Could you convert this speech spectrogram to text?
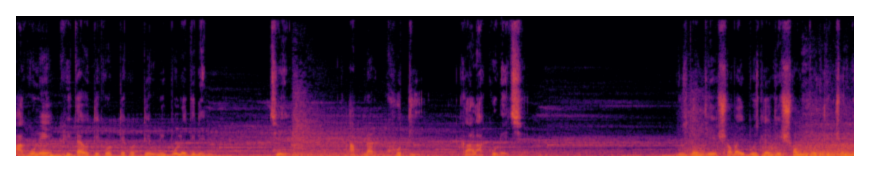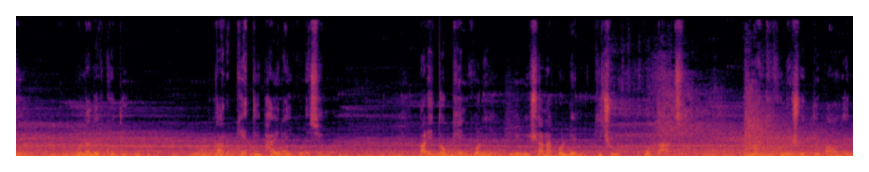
আগুনে কৃতায়তি করতে করতে উনি বলে দিলেন যে, আপনার ক্ষতি কারা করেছে? বুঝলেন যে, সবাই বুঝলেন যে সম্পত্তির জন্য ওনাদের ক্ষতি তার খ্যাতি ভাইরাই করেছেন। বাড়ির দক্ষিণ কোণে উনি নিশানা করলেন কিছু পোতা আছে। মাটি খুলে সত্যি পাওয়া গেল।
